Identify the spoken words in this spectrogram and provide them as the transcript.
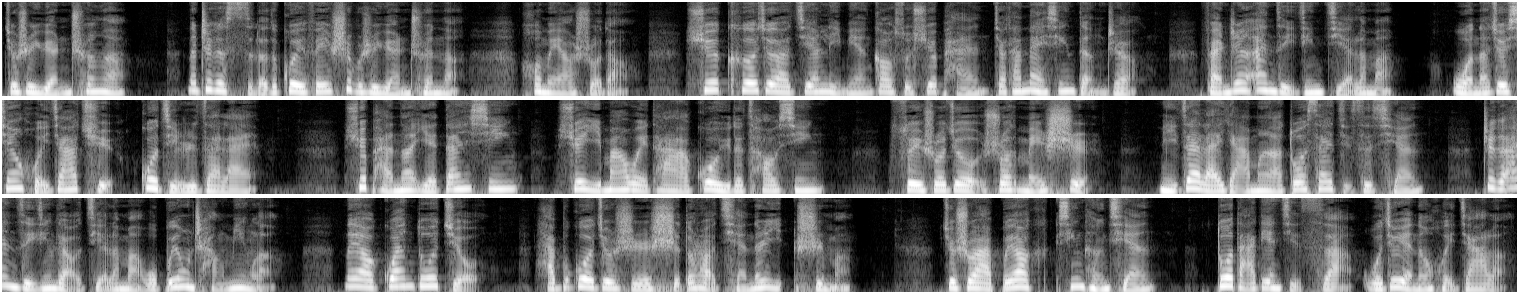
就是元春啊。那这个死了的贵妃是不是元春呢？后面要说到，薛科就到监里面告诉薛蟠，叫他耐心等着，反正案子已经结了嘛。我呢就先回家去，过几日再来。薛蟠呢也担心薛姨妈为他过于的操心，所以说就说没事，你再来衙门啊，多塞几次钱，这个案子已经了结了嘛，我不用偿命了。那要关多久？还不过就是使多少钱的事嘛。就说啊，不要心疼钱，多打点几次啊，我就也能回家了。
